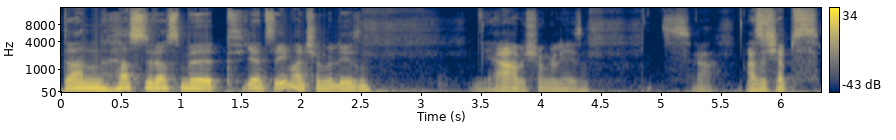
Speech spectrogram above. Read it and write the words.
dann hast du das mit Jens Lehmann schon gelesen. Ja, habe ich schon gelesen. Ja. Also ich habe es,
